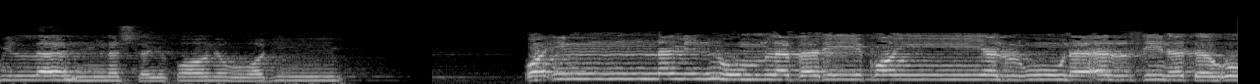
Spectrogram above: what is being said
بالله من الشيطان الرجيم. وَإِنَّ مِنْهُمْ لَفَرِيقًا يَلْوُونَ أَلْسِنَتَهُم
